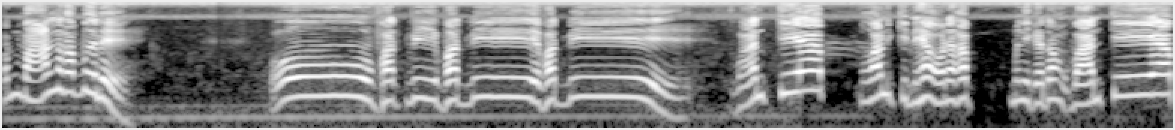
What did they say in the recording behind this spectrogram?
มันหวานนะครับมือนี่โอ้ผัดวีผัดวีผัดวีหวานเจี๊ยบหวานกินแห้วนะครับมือนี่ก็ต้องหวานเจี๊ยบ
